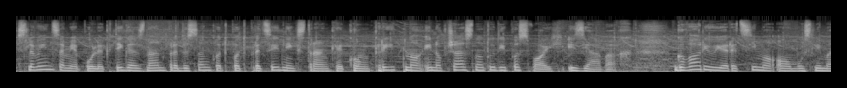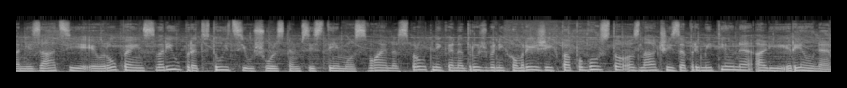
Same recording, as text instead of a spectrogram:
Slovencem je poleg tega znan predvsem kot podpredsednik stranke Konkretno in občasno tudi po svojih izjavah. Govoril je recimo o muslimanizaciji Evrope in svaril pred tujci v šolskem sistemu, svoje nasprotnike na družbenih omrežjih pa pogosto označi za primitivne ali revne.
